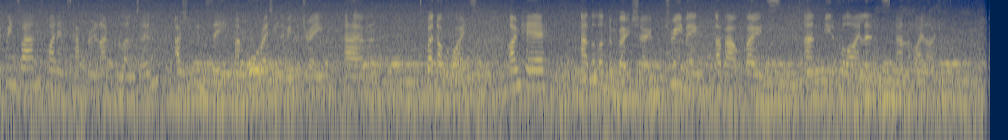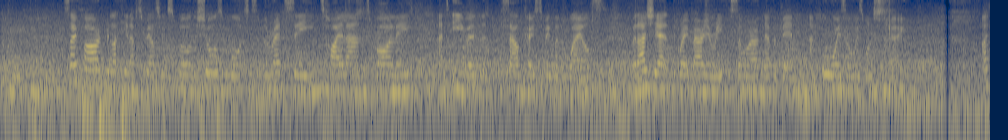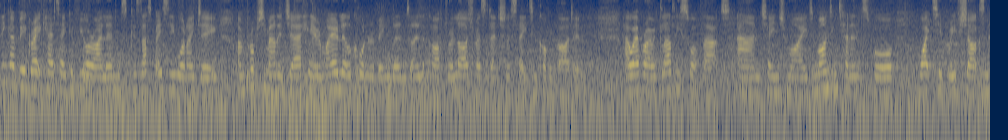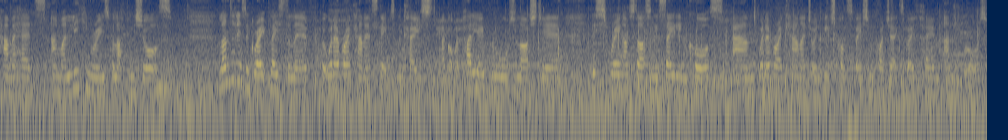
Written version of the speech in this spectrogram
Hi Queensland, my name is Catherine and I'm from London. As you can see, I'm already living the dream, um, but not quite. I'm here at the London Boat Show dreaming about boats and beautiful islands and the high life. So far I've been lucky enough to be able to explore the shores and waters of the Red Sea, Thailand, Bali and even the south coast of England and Wales. But as yet the Great Barrier Reef is somewhere I've never been and always always wanted to go. I think I'd be a great caretaker for your island because that's basically what I do. I'm property manager here in my own little corner of England and I look after a large residential estate in Covent Garden. However, I would gladly swap that and change my demanding tenants for white tip reef sharks and hammerheads and my leaking roofs for lapping shores. London is a great place to live, but whenever I can I escape to the coast. I got my PADI open water last year. This spring I'm starting a sailing course and whenever I can I join beach conservation projects both home and abroad.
